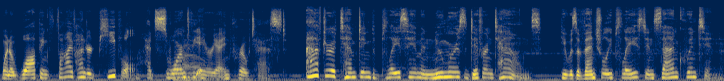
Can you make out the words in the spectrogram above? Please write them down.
when a whopping 500 people had swarmed the area in protest. After attempting to place him in numerous different towns, he was eventually placed in San Quentin,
